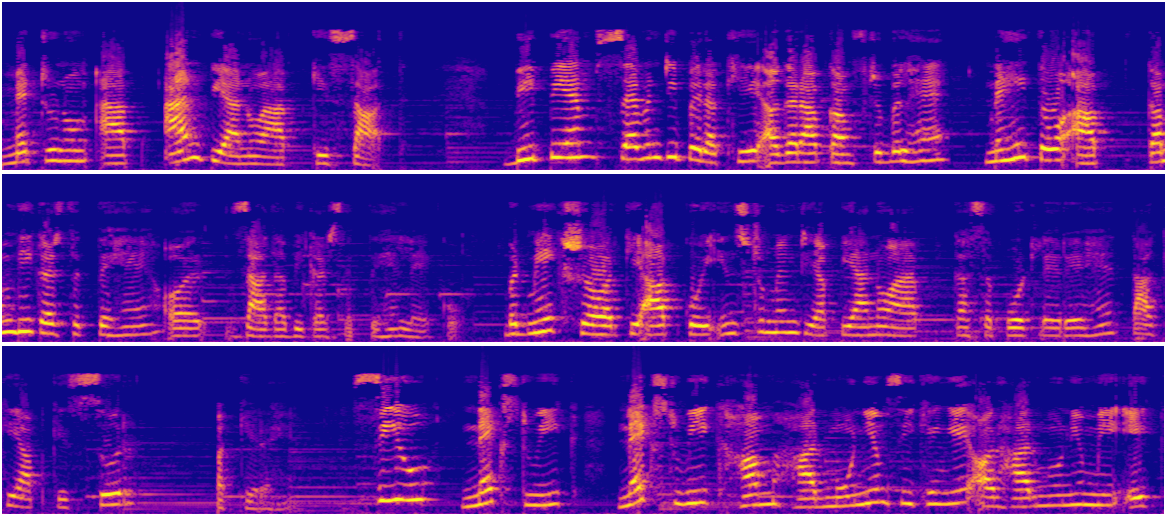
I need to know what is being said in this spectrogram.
metronome app and piano app के साथ। बीपीएम 70 पे रखिए, अगर आप कंफर्टेबल हैं, नहीं तो आप कम भी कर सकते हैं और ज़्यादा भी कर सकते हैं लय को। बट मेक श्योर कि आप कोई इंस्ट्रूमेंट या पियानो ऐप का सपोर्ट ले रहे हैं ताकि आपके सुर पक्के रहें। See you next week next week हम हारमोनियम सीखेंगे और हारमोनियम में एक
